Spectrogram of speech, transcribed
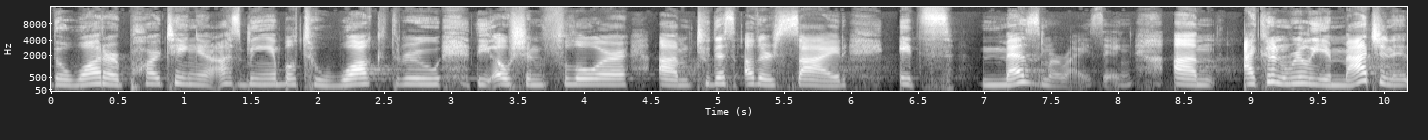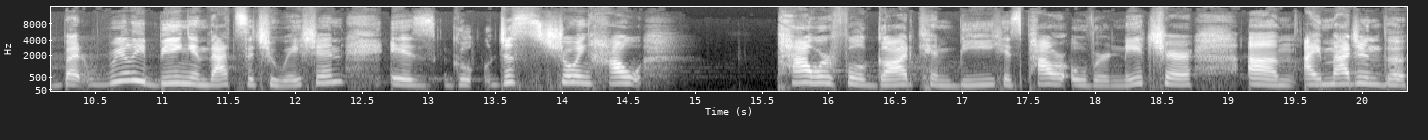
the water parting and us being able to walk through the ocean floor um, to this other side, it's mesmerizing. Um, I couldn't really imagine it, but really being in that situation is just showing how powerful God can be, his power over nature. Um, I imagine the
